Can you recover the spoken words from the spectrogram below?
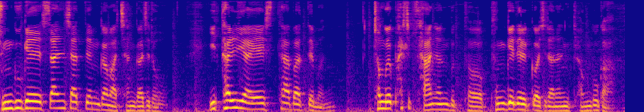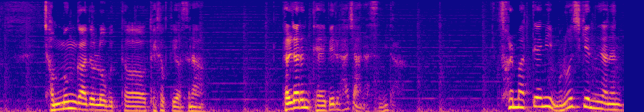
중국의 산샤댐과 마찬가지로 이탈리아의 스타바댐은 1984년부터 붕괴될 것이라는 경고가 전문가들로부터 계속되었으나 별다른 대비를 하지 않았습니다. 설마 댐이 무너지겠느냐는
